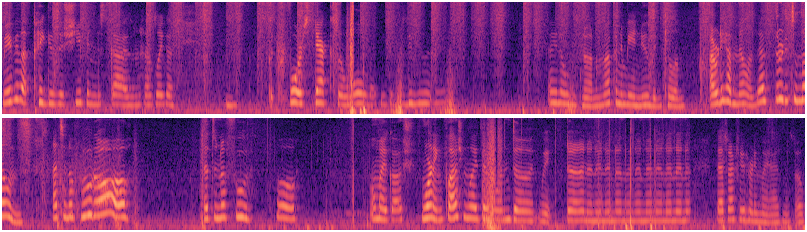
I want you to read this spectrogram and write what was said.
Maybe that pig is a sheep in disguise and has like a four stacks of wool that he could give you. I know he's not. I'm not gonna be a noob and kill him. I already have melons. That's 32 melons. That's enough food. Oh, that's enough food. Oh, oh my gosh. Warning! Flashing lights, everyone. Dun. Wait. Dun. Dun. Dun. Dun. Dun. Dun. Dun. Dun. That's actually hurting my eyes myself.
